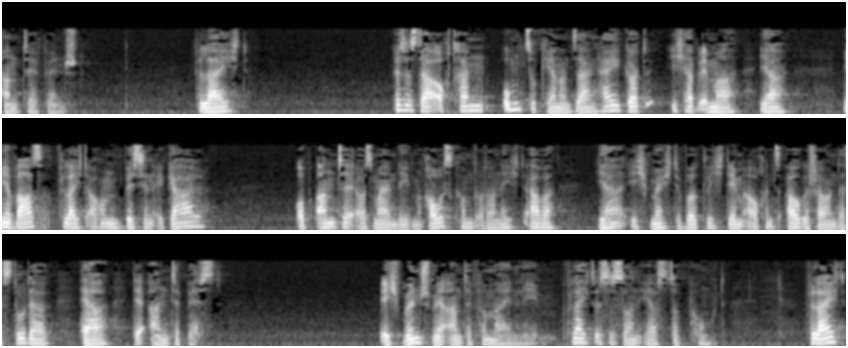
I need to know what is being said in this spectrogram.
Ernte wünscht. Vielleicht ist es da auch dran, umzukehren und sagen, hey Gott, ich habe immer, ja, mir war es vielleicht auch ein bisschen egal, ob Ernte aus meinem Leben rauskommt oder nicht, aber ja, ich möchte wirklich dem auch ins Auge schauen, dass du der Herr der Ernte bist ich wünsche mir Ernte für mein Leben. Vielleicht ist es so ein erster Punkt. Vielleicht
